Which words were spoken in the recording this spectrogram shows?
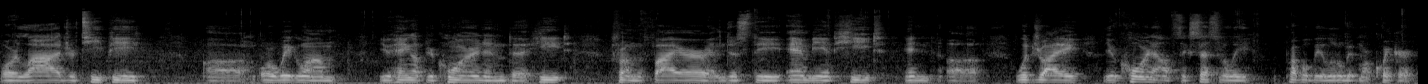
or lodge or teepee uh, or wigwam, you hang up your corn and the heat from the fire and just the ambient heat and uh, would dry your corn out successfully probably a little bit more quicker.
